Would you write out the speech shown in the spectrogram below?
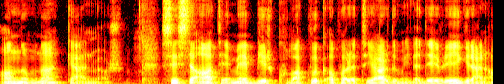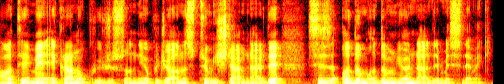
anlamına gelmiyor. Sesli ATM bir kulaklık aparatı yardımıyla devreye giren ATM ekran okuyucusunun yapacağınız tüm işlemlerde sizi adım adım yönlendirmesi demek.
